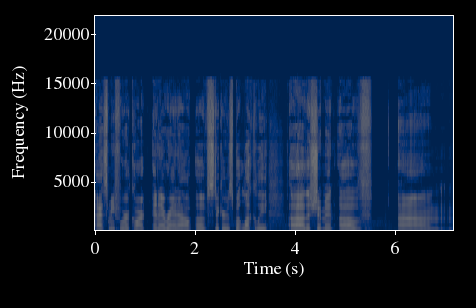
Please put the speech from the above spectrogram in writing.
asked me for a card, and I ran out of stickers. But luckily, uh, the shipment of um,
